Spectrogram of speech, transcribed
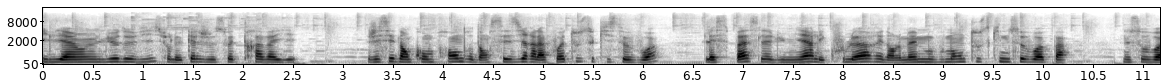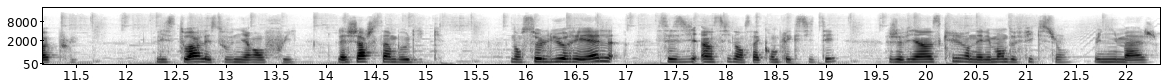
il y a un lieu de vie sur lequel je souhaite travailler. J'essaie d'en comprendre, d'en saisir à la fois tout ce qui se voit l'espace, la lumière, les couleurs et dans le même mouvement tout ce qui ne se voit pas, ne se voit plus. L'histoire, les souvenirs enfouis, la charge symbolique. Dans ce lieu réel, saisi ainsi dans sa complexité, je viens inscrire un élément de fiction, une image.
